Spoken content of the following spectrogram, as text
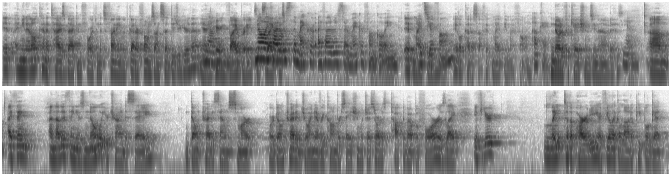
it. I mean, it all kind of ties back and forth, and it's funny. We've got our phones on set. Did you hear that? Yeah, Yeah. you're hearing vibrates. No, It's I like thought this- it was the micro. I thought it was our microphone going. It might it's be. your phone? It'll cut us off. It might be my phone. Okay. Notifications, you know how it is. Yeah. Um, I think another thing is know what you're trying to say. Don't try to sound smart or don't try to join every conversation, which I sort of talked about before. Is like if you're late to the party, I feel like a lot of people get,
